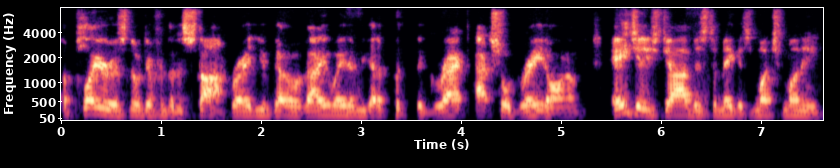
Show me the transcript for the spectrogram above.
a player is no different than a stock, right? You've got to evaluate them. You got to put the actual grade on them. AJ's job is to make as much money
